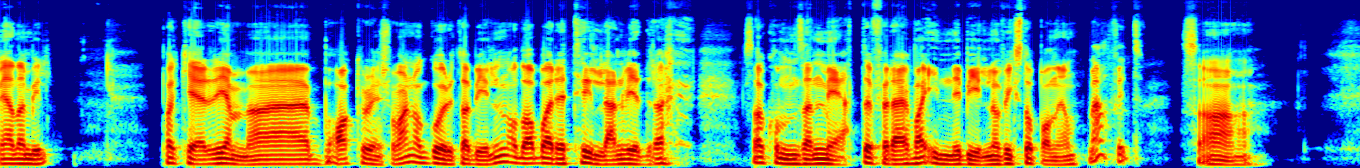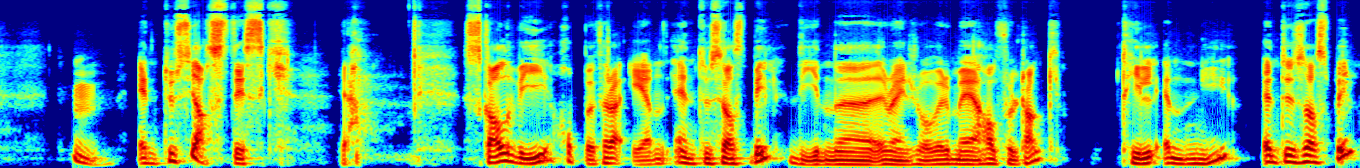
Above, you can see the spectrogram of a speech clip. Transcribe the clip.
med den bilen. Parkerer hjemme bak Range Roveren og går ut av bilen, og da bare triller den videre. Så da kom den seg en meter før jeg var inne i bilen og fikk stoppa den igjen. Ja, fint. Så Entusiastisk. ja. Skal vi hoppe fra en entusiastbil, din eh, Range Rover med halvfull tank, til en ny entusiastbil?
